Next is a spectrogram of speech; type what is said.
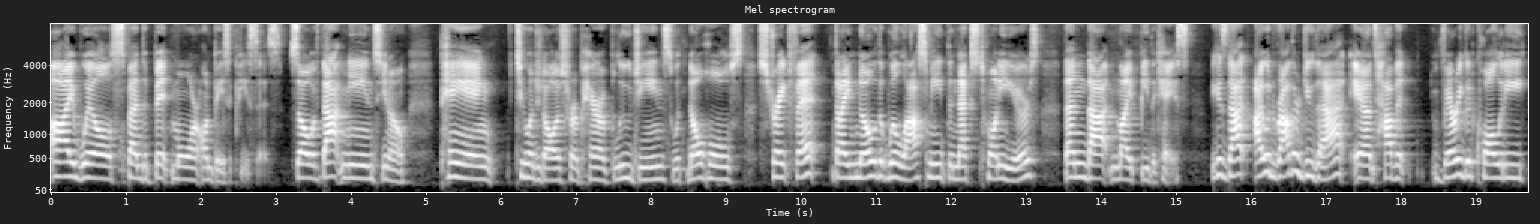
I will spend a bit more on basic pieces. So if that means, you know, paying $200 for a pair of blue jeans with no holes, straight fit that I know that will last me the next 20 years, then that might be the case. Because that I would rather do that and have it very good quality,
